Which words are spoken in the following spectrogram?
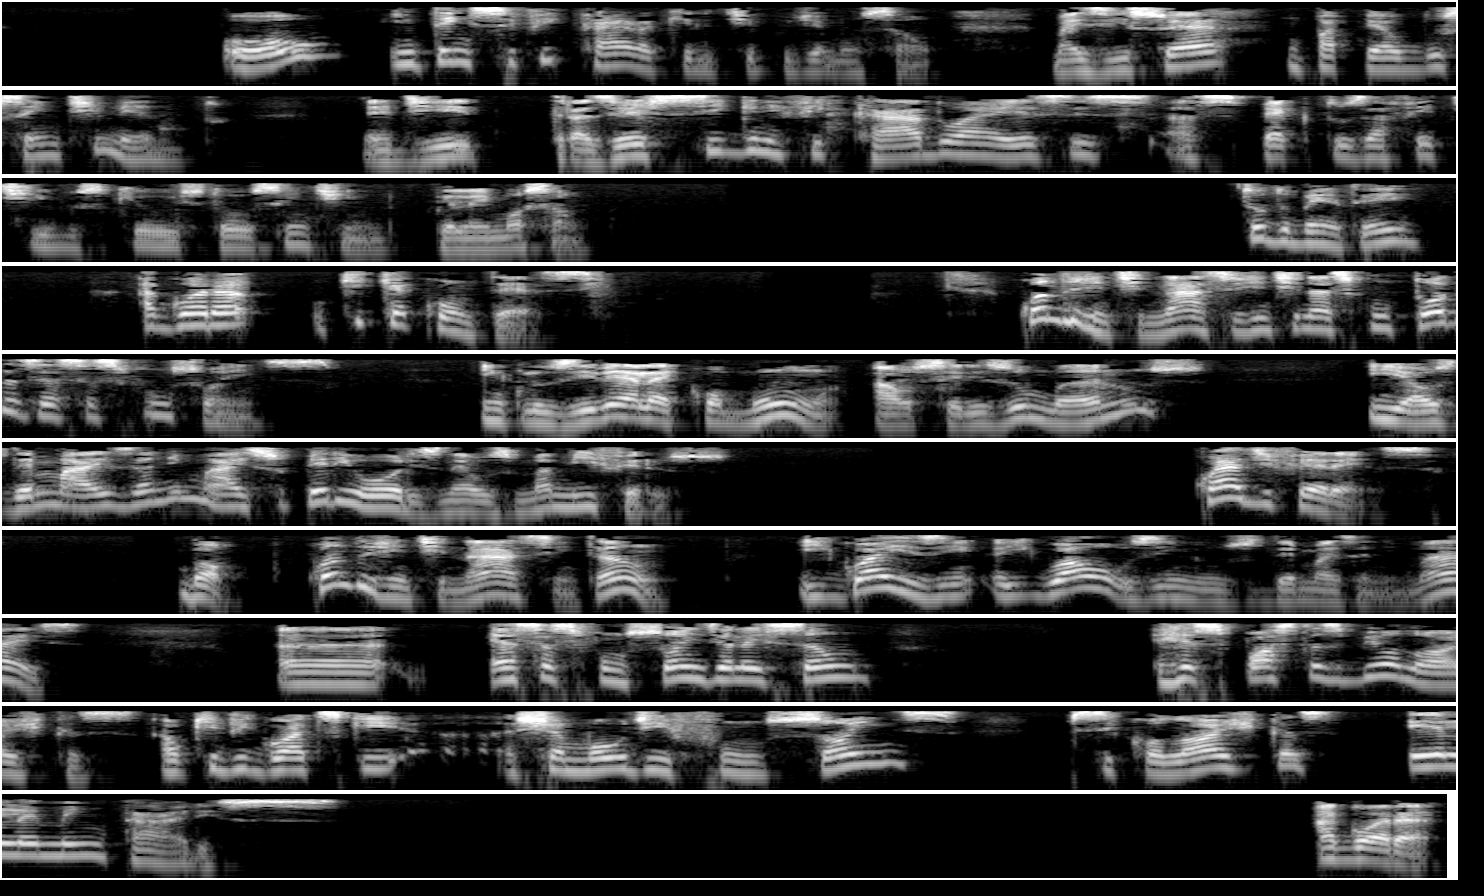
ou intensificar aquele tipo de emoção. Mas isso é um papel do sentimento, é de trazer significado a esses aspectos afetivos que eu estou sentindo pela emoção. Tudo bem até aí? Agora, o que, que acontece? Quando a gente nasce, a gente nasce com todas essas funções. Inclusive, ela é comum aos seres humanos e aos demais animais superiores, né, os mamíferos. Qual é a diferença? Bom, quando a gente nasce, então, igualzinho, os demais animais, uh, essas funções elas são respostas biológicas, ao que Vygotsky chamou de funções psicológicas elementares. Agora,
